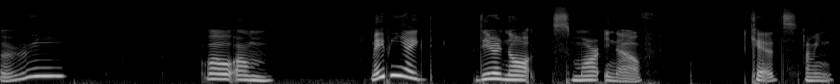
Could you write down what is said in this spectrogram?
early. Well, um, maybe I they're not smart enough kids. I mean,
